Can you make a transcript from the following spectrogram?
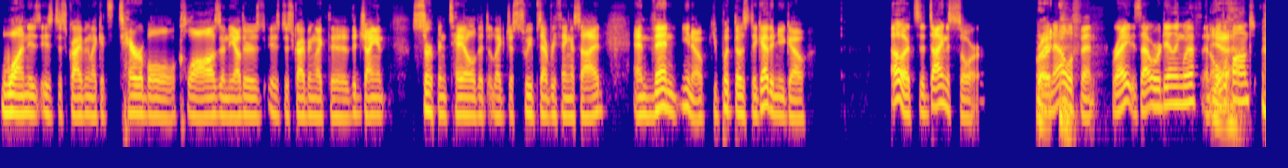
one is is describing like its terrible claws and the other is, is describing like the the giant serpent tail that like just sweeps everything aside. And then, you know, you put those together and you go, "Oh, it's a dinosaur." Or Right. an elephant, right? Is that what we're dealing with? An Yeah. oliphant? Uh,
